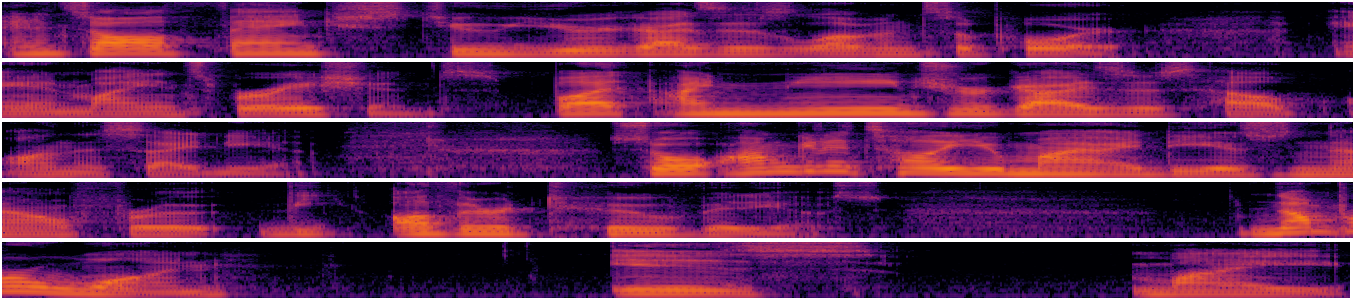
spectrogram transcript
And it's all thanks to your guys' love and support and my inspirations. But I need your guys' help on this idea. So I'm going to tell you my ideas now for the other two videos. Number one is my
